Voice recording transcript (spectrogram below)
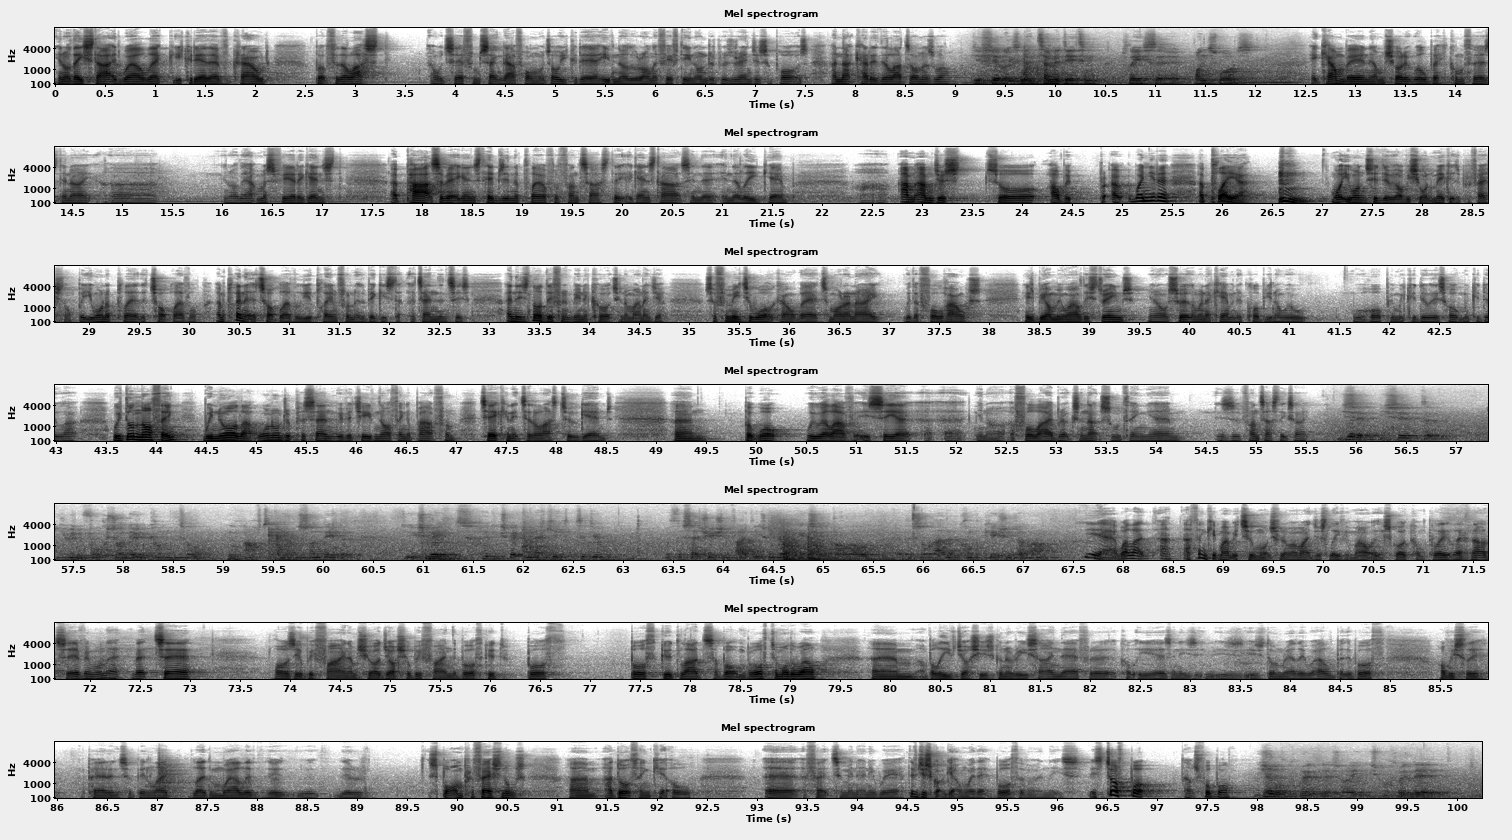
you know, they started well. They, you could hear the crowd. But for the last, I would say from second half onwards, all you could hear, even though there were only 1,500, was Rangers supporters. And that carried the lads on as well. Do you feel it's an intimidating place that it once was? It can be, and I'm sure it will be come Thursday night. Uh, you know, the atmosphere against, uh, parts of it against Hibs in the playoff were fantastic, against Hearts in the in the league game. Uh, I'm, I'm just so, I'll be, uh, when you're a, a player, what you want to do, obviously you want to make it as a professional, but you want to play at the top level. And playing at the top level, you play in front of the biggest attendances. And it's no different being a coach and a manager. So for me to walk out there tomorrow night with a full house is beyond my wildest dreams. You know, certainly when I came to the club, you know, we were, we we're hoping we could do this, hoping we could do that. We've done nothing. We know that 100% we've achieved nothing apart from taking it to the last two games. Um, but what we will have is see a, a, a you know a full Ibrox, and that's something um, is a fantastic sight. You said, you said that you wouldn't focus on the outcome until mm. after the on Sunday, but do you expect mm. how do you expect Nicky to deal with the situation? In fact, that he's going to be up against his brother, there's all the complications of that. Yeah, well, I, I, I think it might be too much for him. I might just leave him out of the squad completely. That would save him, wouldn't it? But uh, Ozzy will be fine. I'm sure Josh will be fine. They're both good, both both good lads. I bought them both to Motherwell. Um, I believe Josh is going to re-sign there for a couple of years, and he's, he's he's done really well. But they're both obviously parents have been led led them well. They're, they're, they're spot on professionals. Um, I don't think it'll uh, affect them in any way. They've just got to get on with it, both of them. And it's it's tough, but that's football. You spoke about the, sorry, you spoke about the,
